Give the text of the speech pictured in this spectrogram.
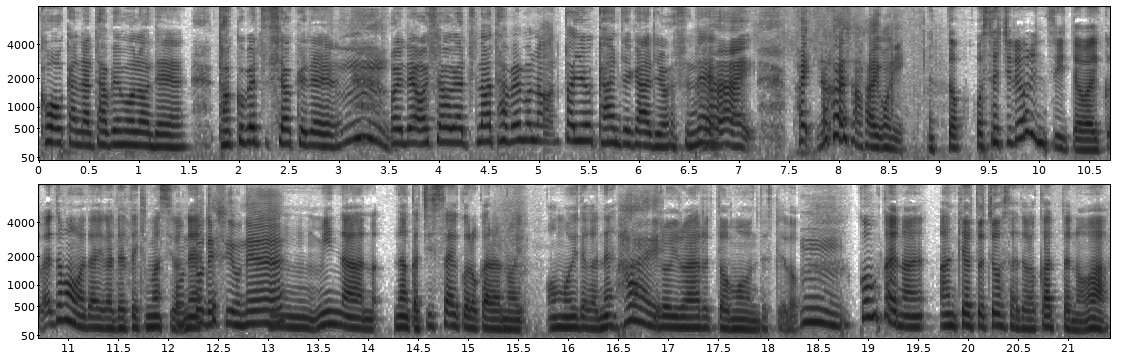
高価な食べ物で特別食で、うんそれでお正月の食べ物という感じがありますね、はい。はい、中谷さん最後に。えっとおせち料理についてはいくらでも話題が出てきますよね。本当ですよね。うん、みんなななんか小さい頃からの思い出がね、はいいろいろあると思うんですけど、うん。今回のアンアンケート調査で分かったのは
